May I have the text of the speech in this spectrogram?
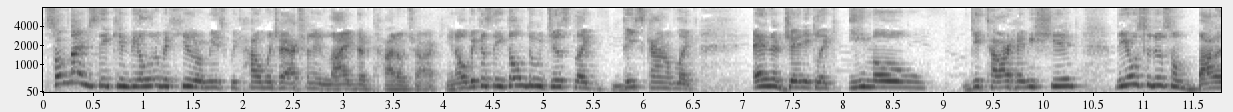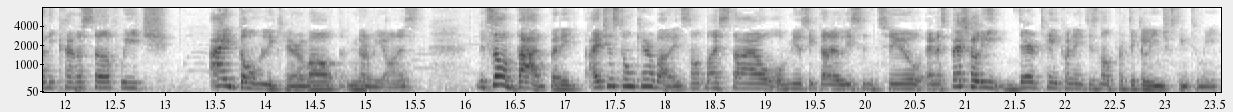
sometimes they can be a little bit hit or miss with how much I actually like their title track, you know, because they don't do just like this kind of like energetic, like emo guitar heavy shit. They also do some ballady kind of stuff, which I don't really care about, I'm gonna be honest. It's not bad, but it, I just don't care about it. It's not my style of music that I listen to, and especially their take on it is not particularly interesting to me.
